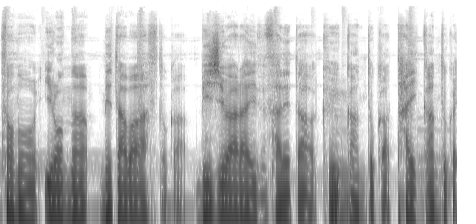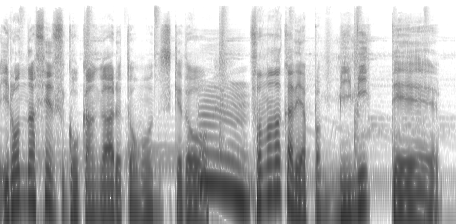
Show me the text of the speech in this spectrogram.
そのいろんなメタバースとかビジュアライズされた空間とか体感とかいろんなセンス五感があると思うんですけど、うん。その中でやっぱ耳ってうん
